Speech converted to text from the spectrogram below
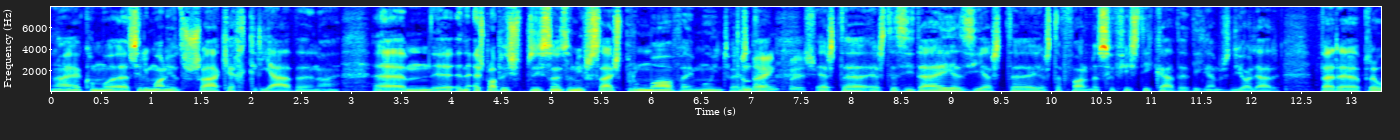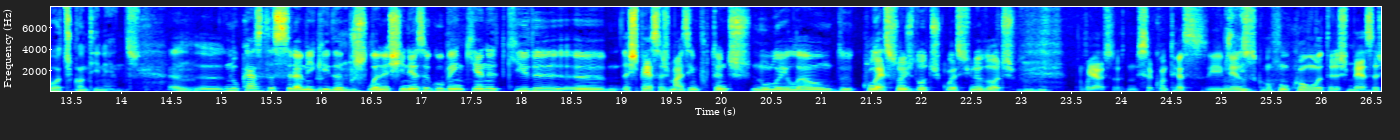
não é? como a cerimónia do chá que é recriada, não é? Um, eh, as próprias exposições universais promovem muito esta, Também, esta, estas ideias e esta, esta forma sofisticada, digamos, de olhar para, para outros continentes. Uh, no caso da cerâmica e da porcelana chinesa, Gulbenkian adquire uh, as peças mais importantes no leilão de coleções de outros colecionadores. Uhum. Aliás, isso acontece imenso com, com, outras peças.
